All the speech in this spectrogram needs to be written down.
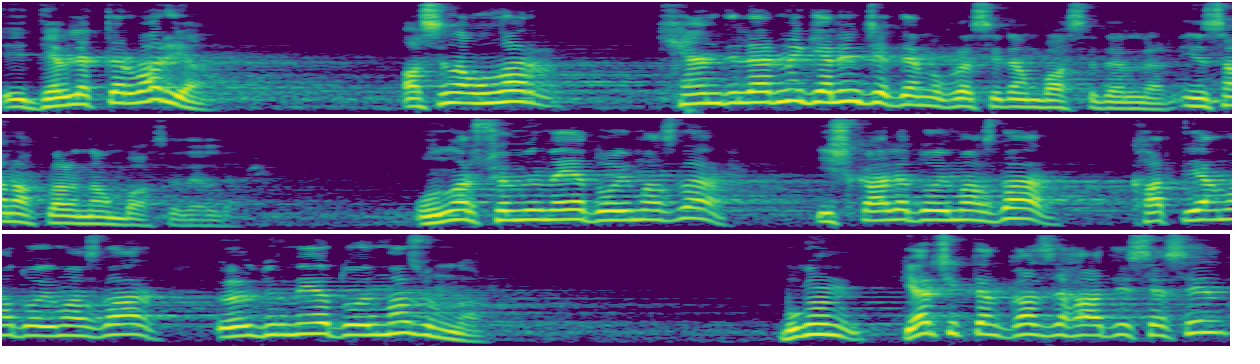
e, devletler var ya, aslında onlar kendilerine gelince demokrasiden bahsederler, insan haklarından bahsederler. Onlar sömürmeye doymazlar, işgale doymazlar, katliama doymazlar, öldürmeye doymaz onlar. Bugün gerçekten Gazze hadisesi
